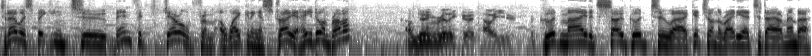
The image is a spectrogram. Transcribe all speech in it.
Today we're speaking to Ben Fitzgerald from Awakening Australia. How you doing, brother? I'm doing really good. How are you? Good, mate. It's so good to uh, get you on the radio today. I remember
